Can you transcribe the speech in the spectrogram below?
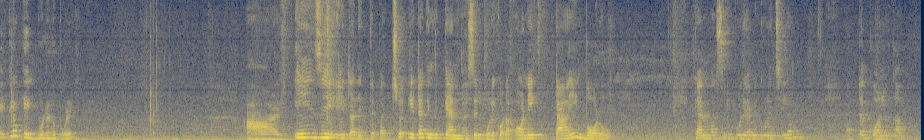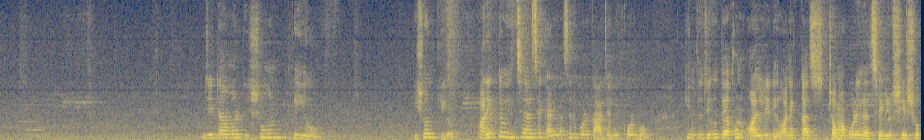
এগুলো কেক বোর্ডের উপরে। আর এই যে এটা দেখতে পাচ্ছ, এটা কিন্তু ক্যানভাসের উপরে করা। অনেকটাই বড়। ক্যানভাসের উপরে আমি করেছিলাম একটা কলকা। যেটা আমার ভীষণ প্রিয়। ভীষণ প্রিয়। আরেকটাও ইচ্ছা আছে ক্যানভাসের উপর কাজ আমি করব। কিন্তু যেহেতু এখন অলরেডি অনেক কাজ জমা পড়ে গেছে, এগুলো শেষ হোক,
